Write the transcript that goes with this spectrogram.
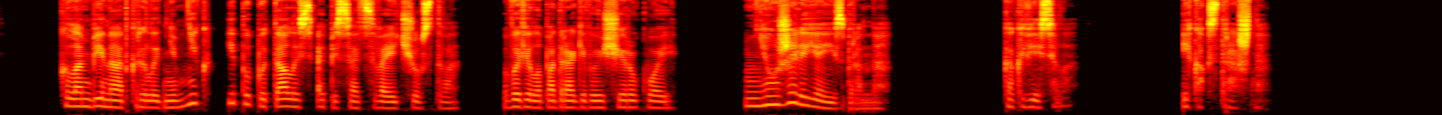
Коломбина открыла дневник и попыталась описать свои чувства. Вывела подрагивающей рукой. «Неужели я избранна?» Как весело и как страшно.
